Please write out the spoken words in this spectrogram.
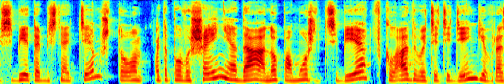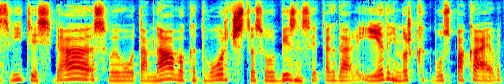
себе это объяснять тем, что это повышение, да, оно поможет тебе вкладывать эти деньги в развитие себя, своего там навыка, творчества, своего бизнеса и так далее. И это немножко как бы успокаивать.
